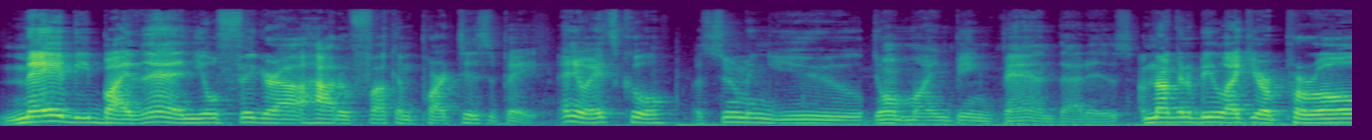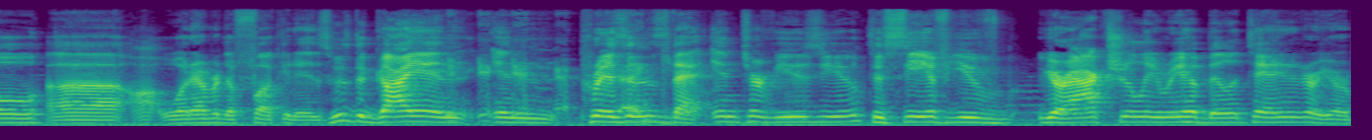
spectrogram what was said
maybe by then you'll figure out how to fucking participate. Anyway, it's cool. Assuming you don't mind being banned, that is. I'm not gonna be like your parole, uh, uh, whatever the fuck it is. Who's the guy in in prisons that interviews you to see if you've you're actually rehabilitated or you're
